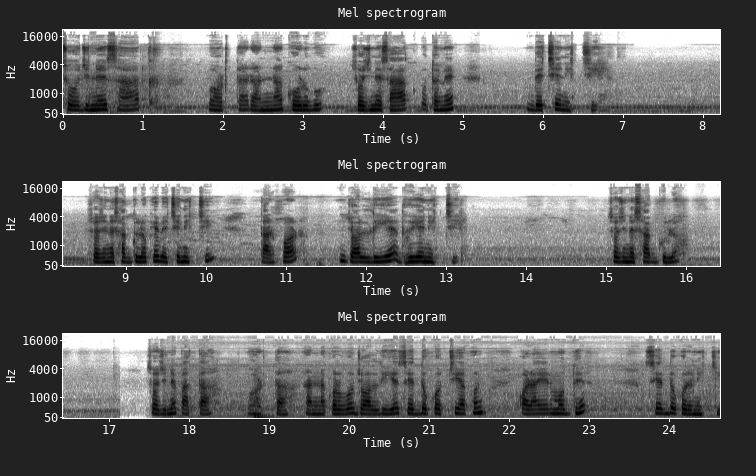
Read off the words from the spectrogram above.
সজনে শাক, ভর্তা রান্না করব। সজনে শাক প্রথমে বেছে নিচ্ছি। সজনে শাকগুলোকে বেছে নিচ্ছি, তারপর জল দিয়ে ধুয়ে নিচ্ছি সজনে শাকগুলো। সজনে পাতা, ভর্তা রান্না করব। জল দিয়ে সেদ্ধ করছি এখন কড়াইয়ের মধ্যে, সেদ্ধ করে নিচ্ছি।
